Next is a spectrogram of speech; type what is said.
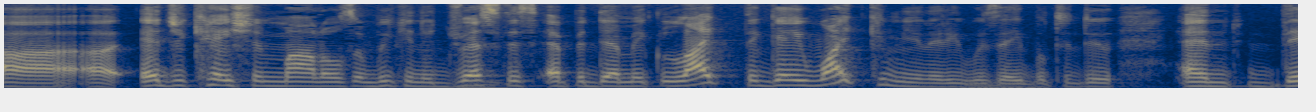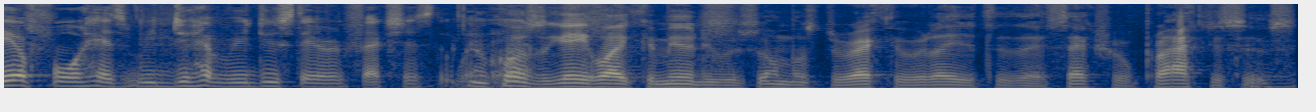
uh, uh, education models and we can address this epidemic like the gay white community was able to do and therefore has redu- have reduced their infections the way of course, the gay white community was almost directly related to their sexual practices,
